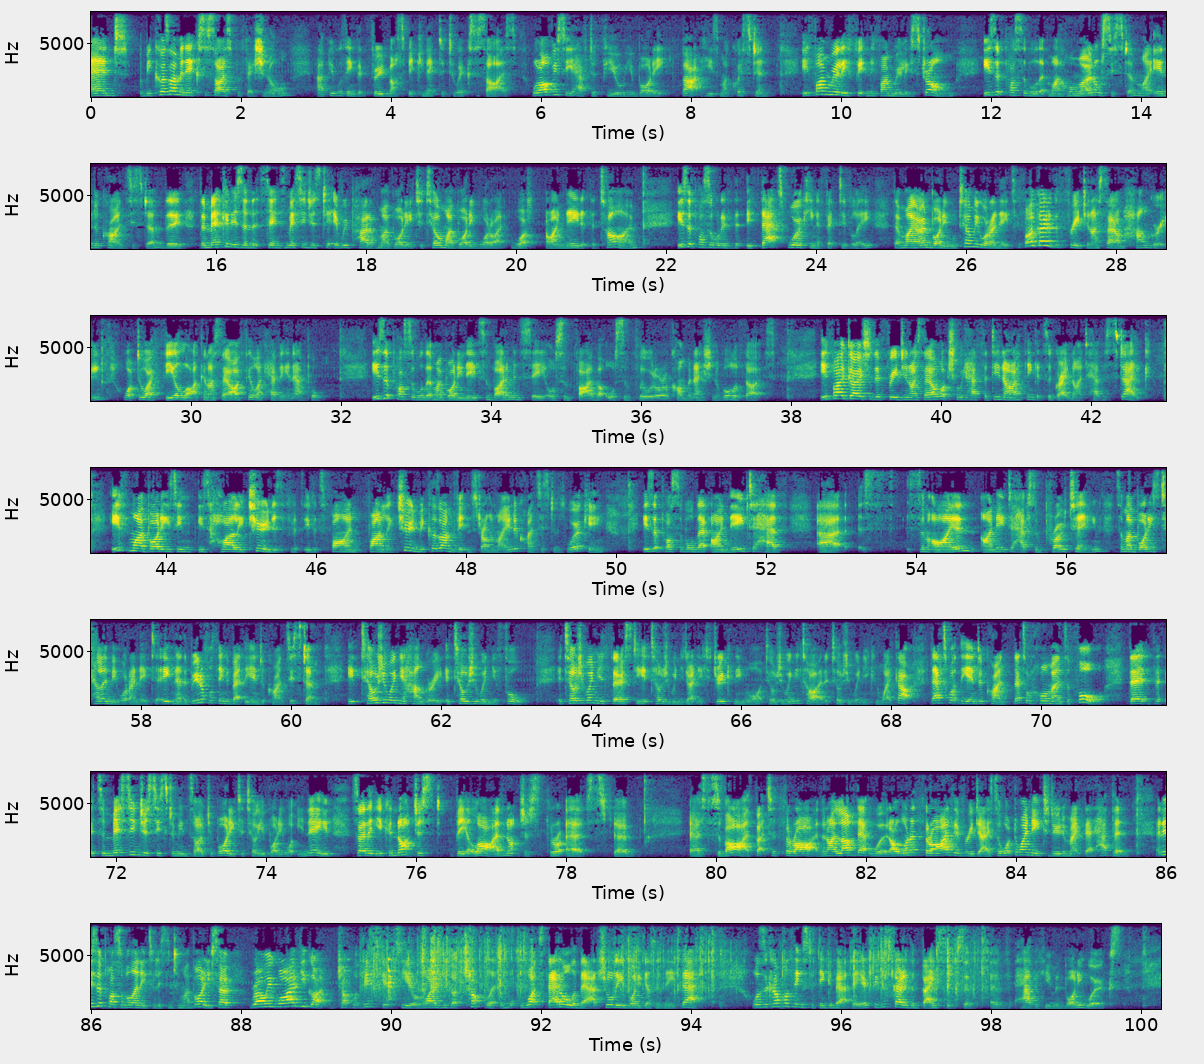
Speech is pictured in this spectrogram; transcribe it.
And because i'm an exercise professional uh, people think that food must be connected to exercise well, obviously, you have to fuel your body. But here's my question if I'm really fit and if I'm really strong, is it possible that my hormonal system, my endocrine system, the, the mechanism that sends messages to every part of my body to tell my body what I, what I need at the time, is it possible if, if that's working effectively that my own body will tell me what I need? So if I go to the fridge and I say I'm hungry, what do I feel like? And I say, oh, I feel like having an apple. Is it possible that my body needs some vitamin C or some fiber or some fluid or a combination of all of those? If I go to the fridge and I say, oh, what should we have for dinner? I think it's a great night to have a steak. If my body's in is highly tuned, if, it, if it's fine, finely tuned, because I'm fit and strong and my endocrine system's working, is it possible that I need to have uh, some iron, I need to have some protein. So my body's telling me what I need to eat. Now, the beautiful thing about the endocrine system, it tells you when you're hungry, it tells you when you're full. It tells you when you're thirsty, it tells you when you don't need to drink anymore, it tells you when you're tired, it tells you when you can wake up. That's what the endocrine, that's what hormones are for. That it's a messenger system inside your body to tell your body what you need so that you can not just be alive, not just uh, uh, uh, survive, but to thrive. And I love that word. I want to thrive every day. So, what do I need to do to make that happen? And is it possible I need to listen to my body? So, Rowie, why have you got chocolate biscuits here, or why have you got chocolate? What's that all about? Surely your body doesn't need that. Well, there's a couple of things to think about there. If you just go to the basics of, of how the human body works,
